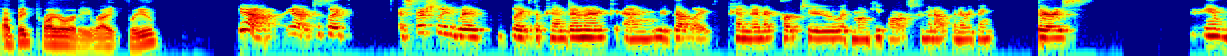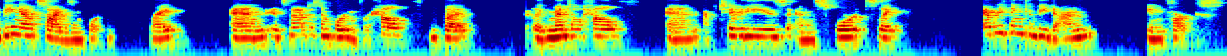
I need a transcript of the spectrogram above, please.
a big priority, right, for you? Yeah, yeah, because like especially with like the pandemic, and we've got like pandemic part two with monkeypox coming up and everything. There's you know being outside is important, right? And it's not just important for health, but like mental health and activities and sports. Like everything can be done in parks,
